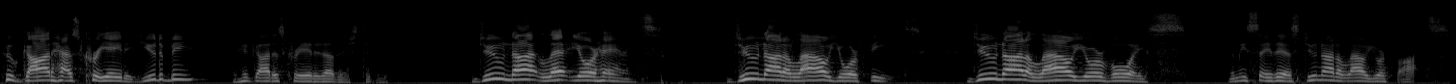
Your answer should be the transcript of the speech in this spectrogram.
who God has created you to be and who God has created others to be. Do not let your hands, do not allow your feet, do not allow your voice, let me say this do not allow your thoughts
